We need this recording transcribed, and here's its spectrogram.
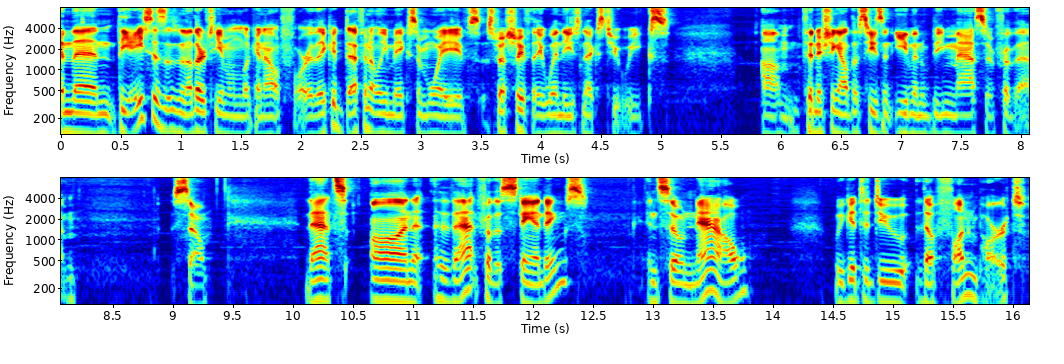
and then the Aces is another team I'm looking out for. They could definitely make some waves, especially if they win these next two weeks. Um, finishing out the season even would be massive for them. So that's on that for the standings. And so now we get to do the fun part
